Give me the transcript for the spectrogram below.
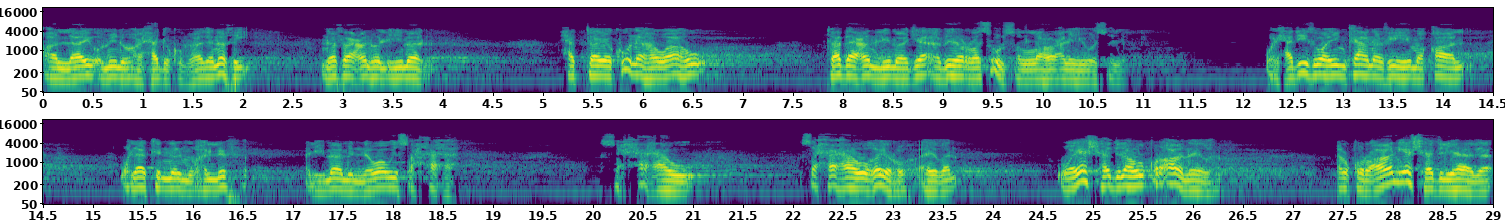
قال لا يؤمن أحدكم. هذا نفي. نفى عنه الإيمان حتى يكون هواه تبعا لما جاء به الرسول صلى الله عليه وسلم. والحديث وإن كان فيه مقال ولكن المؤلف الإمام النووي صححه. صححه صححه غيره أيضا ويشهد له القرآن أيضا. القرآن يشهد لهذا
